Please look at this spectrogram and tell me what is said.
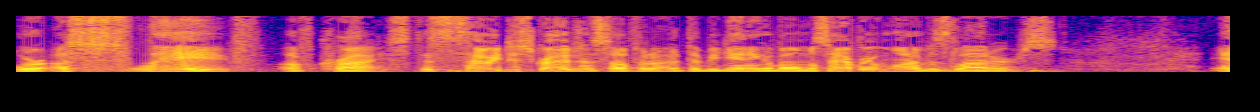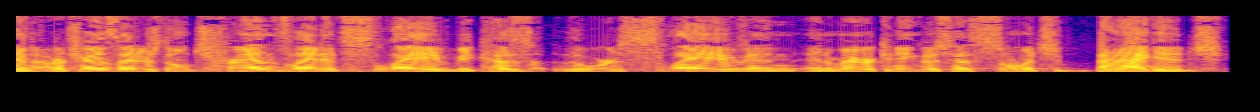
or a slave of Christ. This is how he describes himself at the beginning of almost every one of his letters. And our translators don't translate it slave because the word slave in, in American English has so much baggage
